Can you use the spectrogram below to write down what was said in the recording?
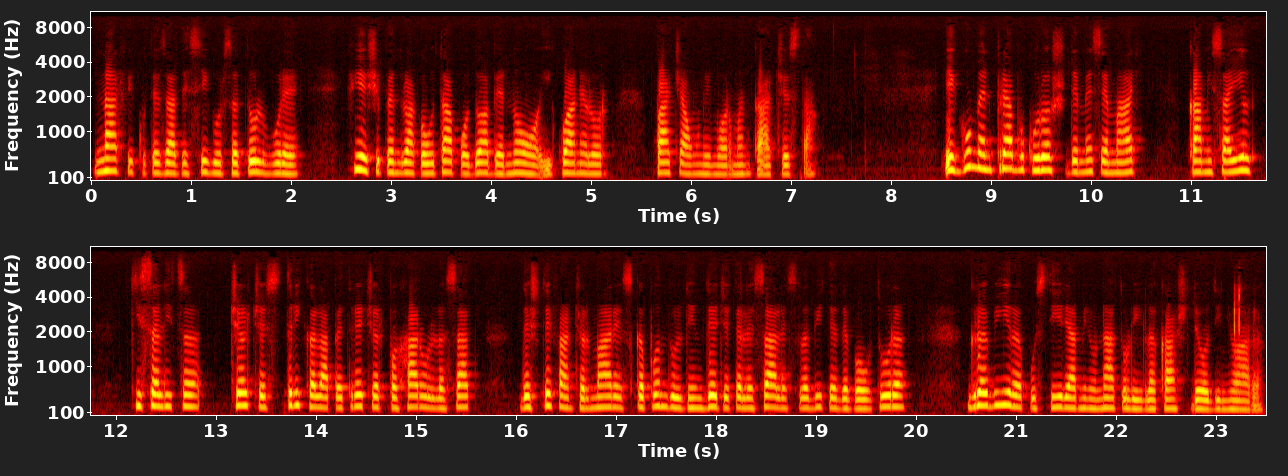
n-ar fi cutezat de sigur să tulbure, fie și pentru a căuta podoabe nouă icoanelor, pacea unui mormânt ca acesta. Egumeni prea bucuroși de mese mari, ca Misail Chisăliță, cel ce strică la petreceri păharul lăsat de Ștefan cel Mare, scăpându-l din degetele sale slăbite de băutură, grăbiră pustirea minunatului lăcaș de odinioară.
